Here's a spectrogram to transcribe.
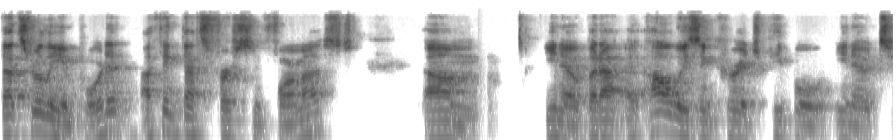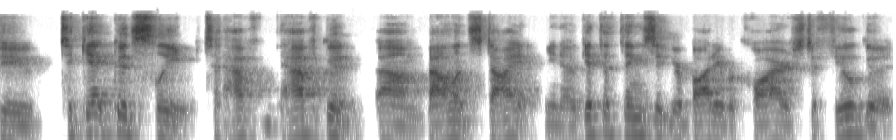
that's really important. I think that's first and foremost. Um, you know but I, I, always encourage people you know to to get good sleep to have have good um, balanced diet you know get the things that your body requires to feel good.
